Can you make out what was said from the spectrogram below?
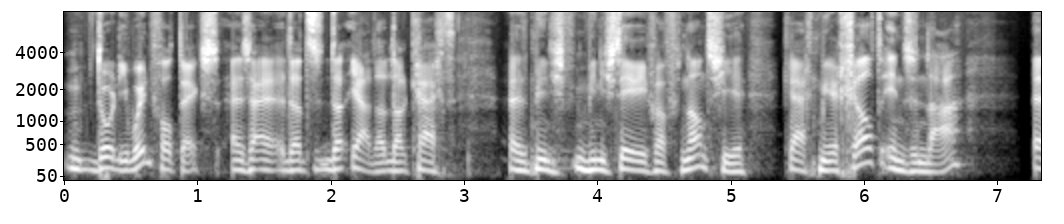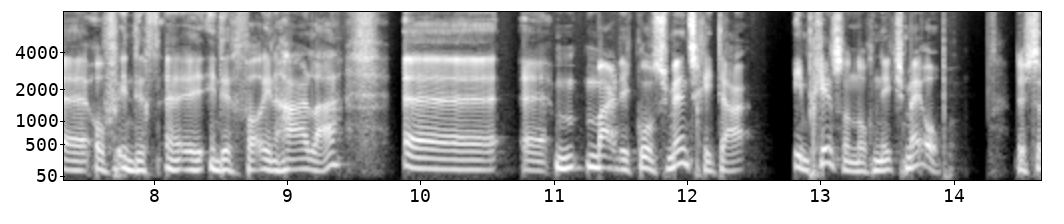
door die windfall tax, en zij, dat, dat, ja, dan krijgt het minis- ministerie van Financiën krijgt meer geld in zijn la. eh, of in dit, eh, in dit geval in haar la. Eh, eh, maar de consument schiet daar in beginsel nog niks mee op. Dus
